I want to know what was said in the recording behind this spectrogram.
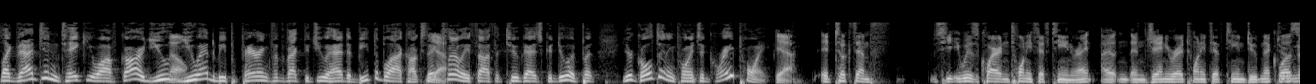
like, that didn't take you off guard. You No. you had to be preparing for the fact that you had to beat the Blackhawks. They Yeah. clearly thought the two guys could do it. But your goaltending point's a great point. Yeah, it took them. He was acquired in 2015, right? Uh, In January 2015, Dubnyk was.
